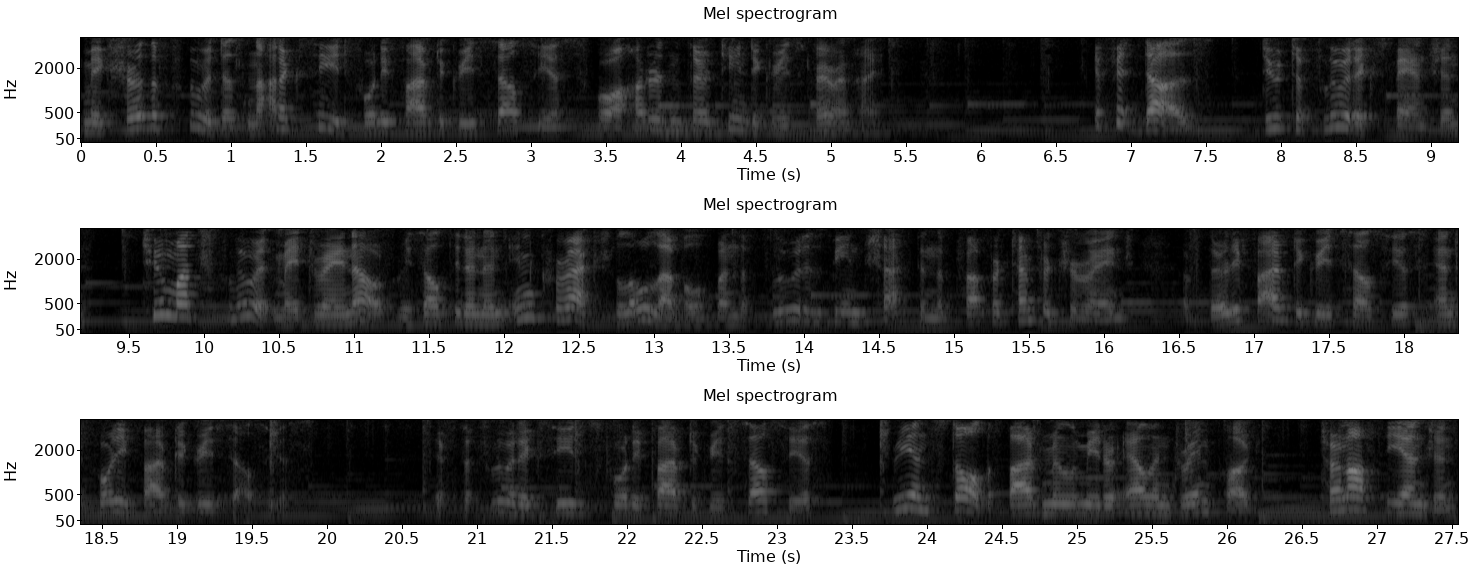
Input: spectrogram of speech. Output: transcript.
Make sure the fluid does not exceed 45 degrees Celsius or 113 degrees Fahrenheit. If it does, due to fluid expansion, too much fluid may drain out, resulting in an incorrect low level when the fluid is being checked in the proper temperature range of 35 degrees Celsius and 45 degrees Celsius. If the fluid exceeds 45 degrees Celsius, reinstall the 5mm Allen drain plug, turn off the engine,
